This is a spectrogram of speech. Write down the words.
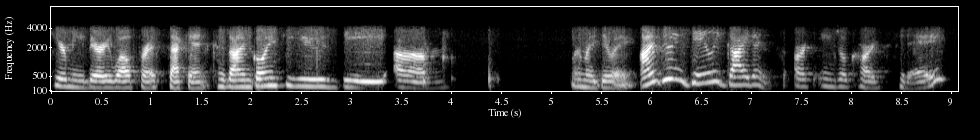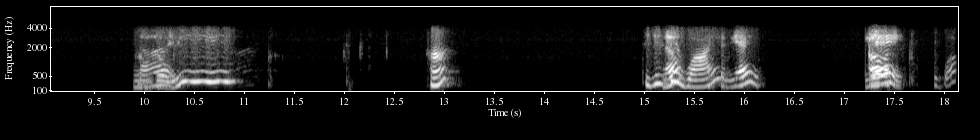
hear me very well for a second, because I'm going to use the um what am I doing? I'm doing daily guidance archangel cards today. Nice. Huh? Did you No, say why? I said yay. Oh, Yay. What?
